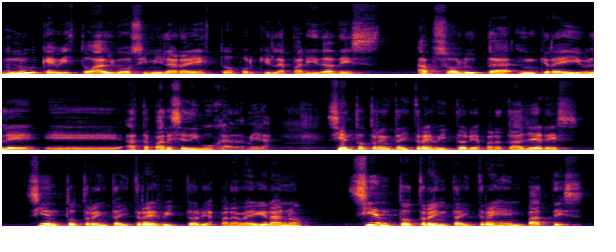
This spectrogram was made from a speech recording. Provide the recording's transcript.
Nunca he visto algo similar a esto porque la paridad es absoluta, increíble, eh, hasta parece dibujada. Mira, 133 victorias para Talleres, 133 victorias para Belgrano, 133 empates,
